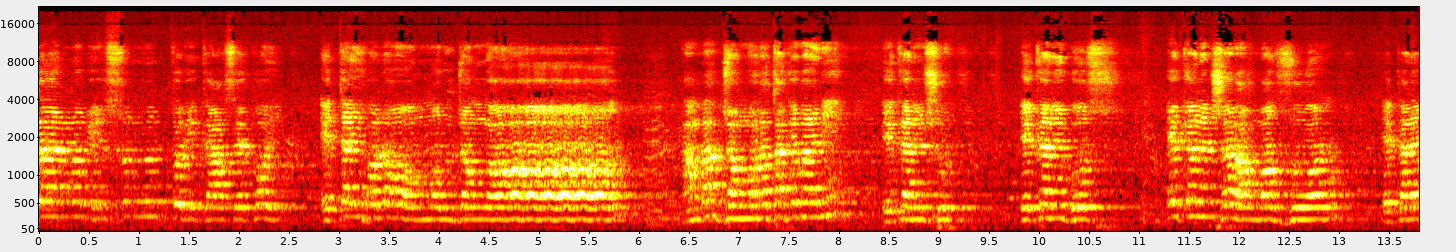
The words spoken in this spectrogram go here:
দান নবীর সুন্নত তরিকা আছে কই? এটাই হলো মূল জঙ্গল। আমরা জঙ্গলে থাকে মাইনি এখানে সুদ, এখানে ঘুষ এখানে সারা মজুয়ার এখানে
